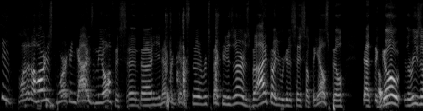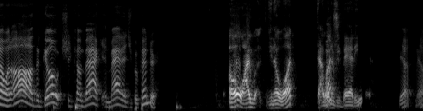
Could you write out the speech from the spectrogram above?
dude, one of the hardest working guys in the office, and uh, he never gets the respect he deserves. But I thought you were going to say something else, Bill. That the Oh. goat. The reason I went, oh, the goat should come back and manage Bhupinder. Oh, I. You know what? That What? wouldn't be bad either. Yeah, yeah.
